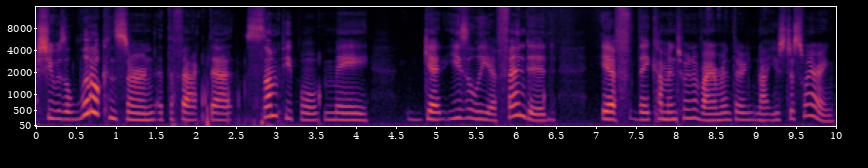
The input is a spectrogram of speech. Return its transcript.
she was a little concerned at the fact that some people may get easily offended if they come into an environment they're not used to swearing.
